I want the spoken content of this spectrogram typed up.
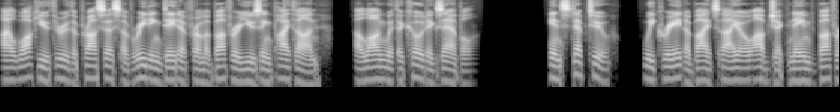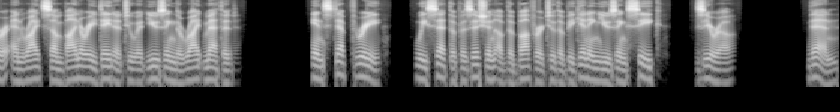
I'll walk you through the process of reading data from a buffer using Python, along with a code example. In step 2, we create a BytesIO object named buffer and write some binary data to it using the write method. In step 3, we set the position of the buffer to the beginning using seek, 0. Then,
